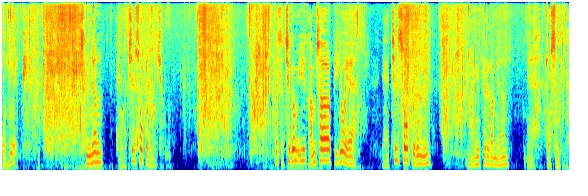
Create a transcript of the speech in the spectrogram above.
오줌 액비 천년 어, 질소 그름이죠. 그래서 지금 이 감사 비료에 예, 질소 그름이 많이 들어가면은 예, 좋습니다.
